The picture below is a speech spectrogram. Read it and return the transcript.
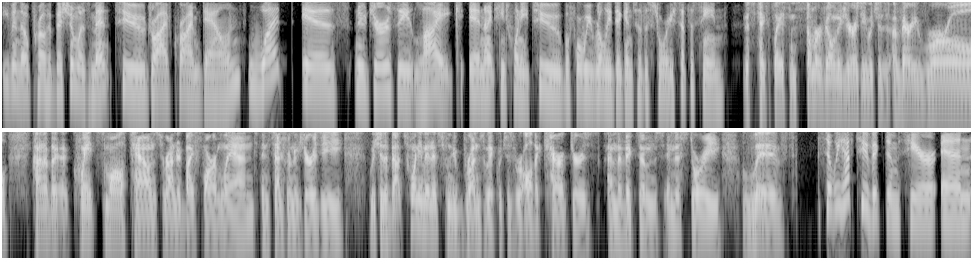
even though prohibition was meant to drive crime down. What is New Jersey like in 1922 before we really dig into the story? Set the scene. This takes place in Somerville, New Jersey, which is a very rural, kind of a quaint small town surrounded by farmland in central New Jersey, which is about 20 minutes from New Brunswick, which is where all the characters and the victims in this story lived. So we have two victims here. And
